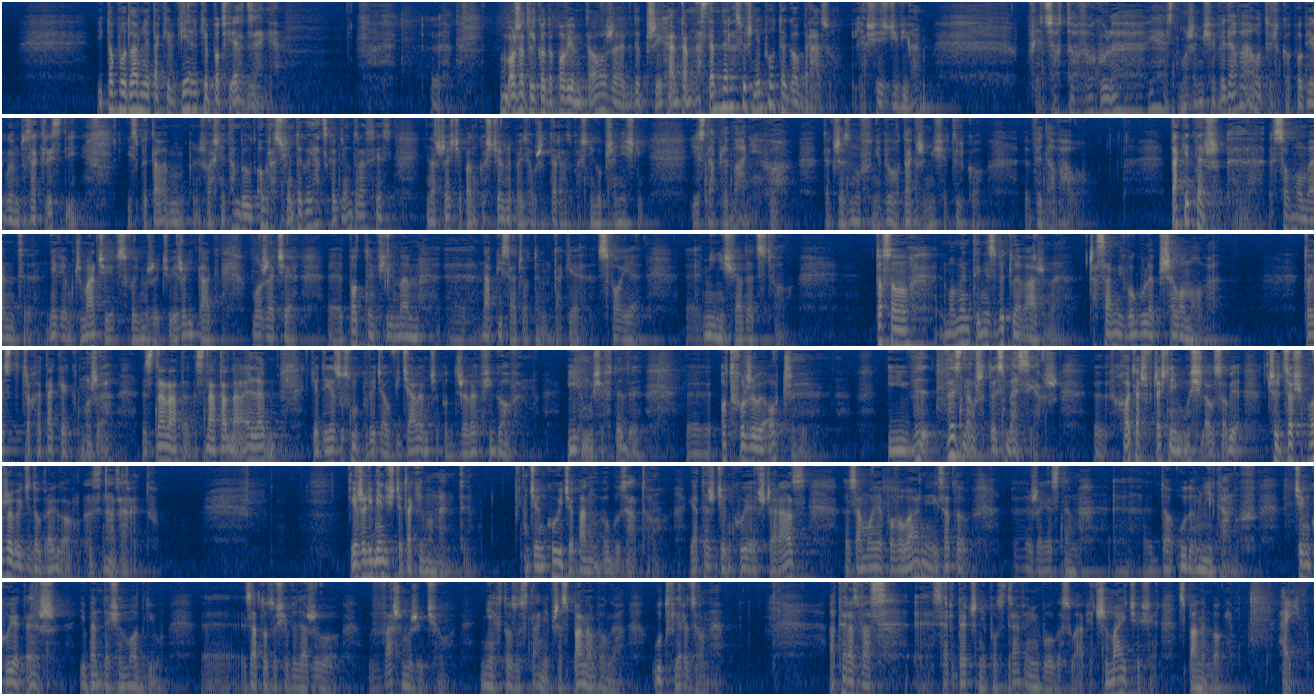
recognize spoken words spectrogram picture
I to było dla mnie takie wielkie potwierdzenie. E, może tylko dopowiem to, że gdy przyjechałem tam następny raz, już nie było tego obrazu. Ja się zdziwiłem Mówię, co to w ogóle jest? Może mi się wydawało tylko. Pobiegłem do zakrystii i spytałem, że właśnie tam był obraz świętego Jacka, gdzie on teraz jest. I na szczęście pan kościelny powiedział, że teraz właśnie go przenieśli. Jest na plebanii. O, także znów nie było tak, że mi się tylko wydawało. Takie też e, są momenty. Nie wiem, czy macie je w swoim życiu. Jeżeli tak, możecie e, pod tym filmem e, napisać o tym takie swoje mini świadectwo. To są momenty niezwykle ważne, czasami w ogóle przełomowe. To jest trochę tak, jak może z Natanaelem, kiedy Jezus mu powiedział: Widziałem cię pod drzewem figowym. I jemu się wtedy otworzyły oczy, i wyznał, że to jest Mesjasz. Chociaż wcześniej myślał sobie, czy coś może być dobrego z Nazaretu. Jeżeli mieliście takie momenty, dziękujcie Panu Bogu za to. Ja też dziękuję jeszcze raz za moje powołanie i za to, że jestem e, do, u Dominikanów. Dziękuję też i będę się modlił e, za to, co się wydarzyło w Waszym życiu niech to zostanie przez Pana Boga utwierdzone. A teraz Was e, serdecznie pozdrawiam i błogosławię. Trzymajcie się z Panem Bogiem. Hej!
